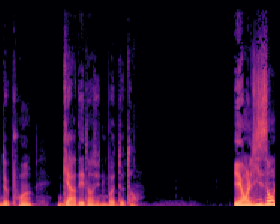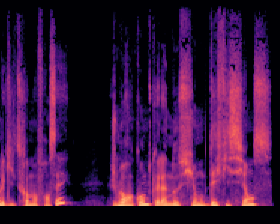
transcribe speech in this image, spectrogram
de points gardés dans une boîte de temps. Et en lisant le Scrum en français, je me rends compte que la notion d'efficience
